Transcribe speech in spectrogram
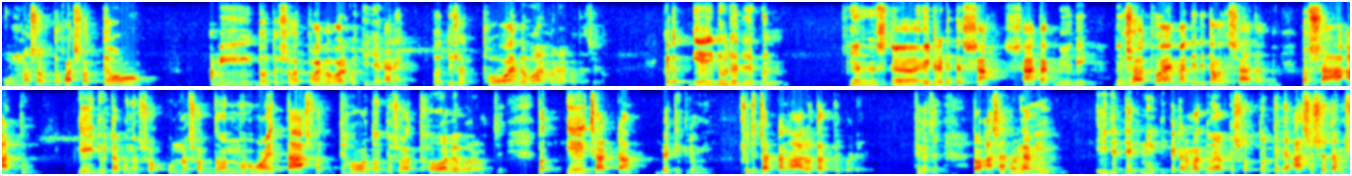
পূর্ণ শব্দ হওয়া সত্ত্বেও আমি দন্ত থয় ব্যবহার করছি যেখানে দন্ত থয় ব্যবহার করার কথা ছিল। কিন্তু এই দুইটাতে দেখুন এইটার ক্ষেত্রে সা সা থাকবে যদি দন্ত থয় আমি বাদ দিয়ে দিই, তাহলে সা থাকবে। তো সা আর দু, এই দুইটা কোনো সম্পূর্ণ শব্দ নয়, তা সত্ত্বেও দন্ত থ ব্যবহার হচ্ছে। তো এই চারটা ব্যতিক্রমী, শুধু চারটা না, আরও থাকতে পারে। ঠিক আছে? তো আশা করি আমি এই যে টেকনিক এটার মাধ্যমে আপনি সত্তর থেকে আশি শতাংশ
